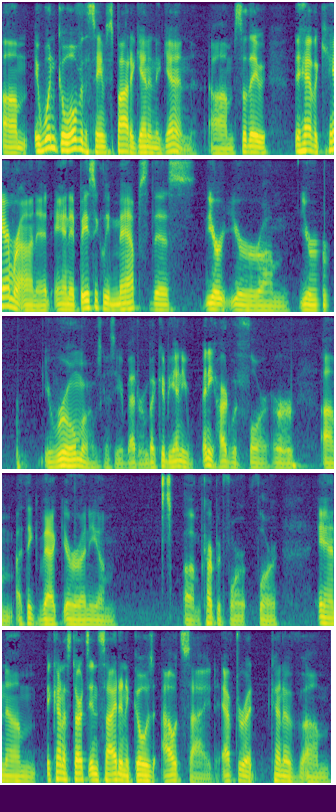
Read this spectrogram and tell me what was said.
um, it wouldn't go over the same spot again and again. Um, so they they have a camera on it, and it basically maps this your your um, your your room. Or I was going to say your bedroom, but it could be any any hardwood floor or um, I think vac or any um, um, carpet floor floor. And um, it kind of starts inside and it goes outside after it kind of um,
